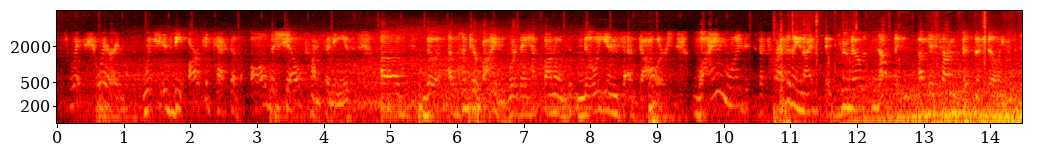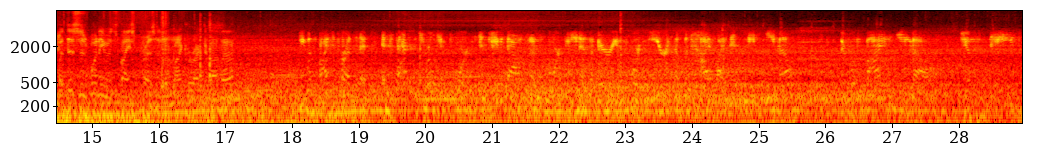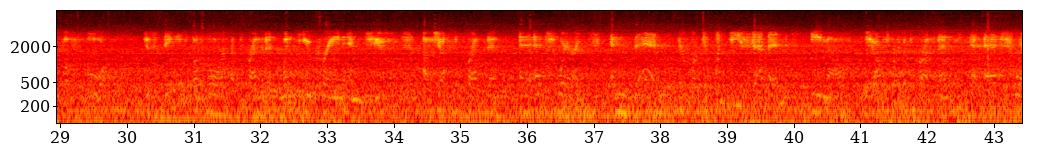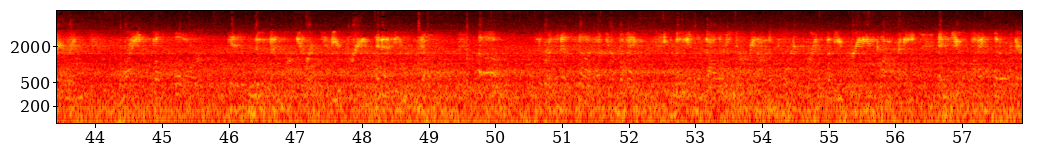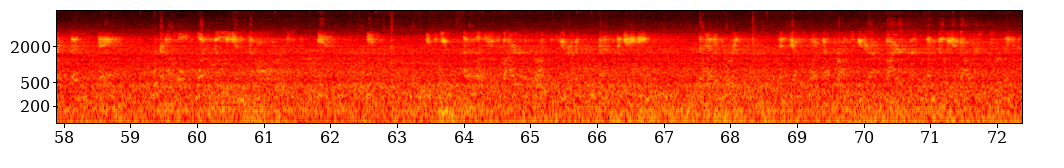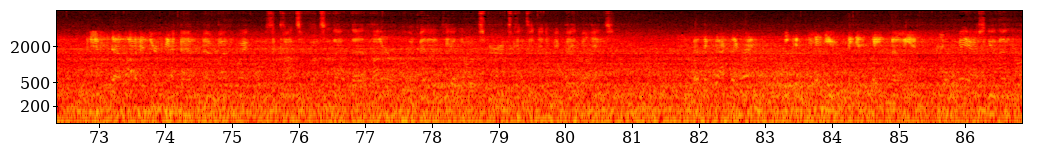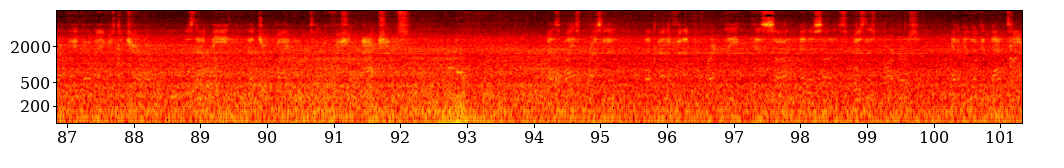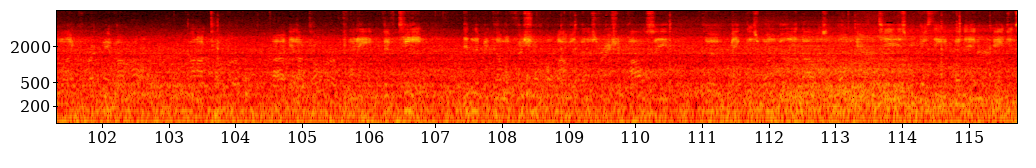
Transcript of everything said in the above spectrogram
Schwerin, which is the architect of all the shell companies of the of Hunter Biden, where they have funneled millions of dollars. Why would the president of the United States, who knows nothing of his son's business dealings, But this is when he was vice president. Am I correct about that? he was vice president. In fact, it's really important.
